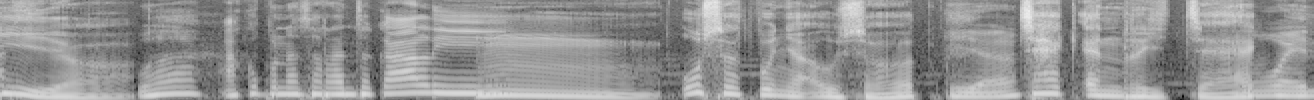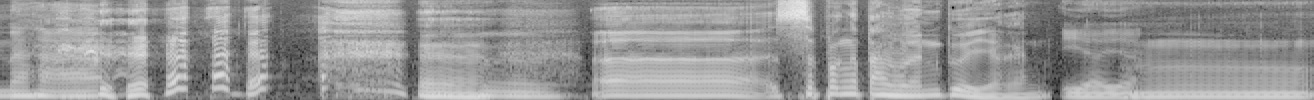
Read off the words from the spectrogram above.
Iya. Wah, aku penasaran sekali. Hmm, usut punya usut, Iya. check and recheck. Wena. Eh, eh, sepengetahuanku ya kan. Iya ya. Hmm,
